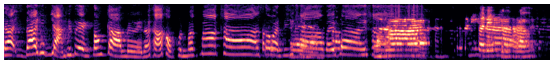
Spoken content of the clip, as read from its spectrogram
ได้ได้ทุกอย่างที่ตัวเองต้องการเลยนะคะ ขอบคุณมาก ๆ ค่ะ สวัสดีค่ะ บ๊ายบายค่ะ สวัสดีค่ะ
